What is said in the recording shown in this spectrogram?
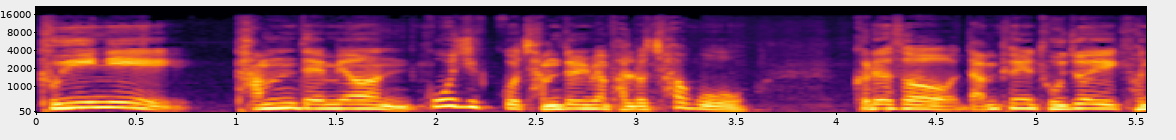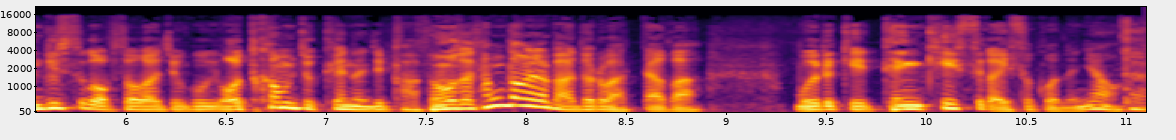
부인이 밤 되면 꼬집고 잠들면 발로 차고 그래서 남편이 도저히 견딜 수가 없어가지고 어떻게 하면 좋겠는지 변호사 상담을 받으러 왔다가 뭐 이렇게 된 케이스가 있었거든요. 네.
